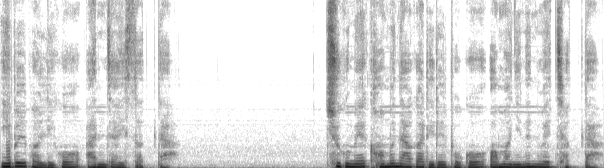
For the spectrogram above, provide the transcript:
입을 벌리고 앉아 있었다. 죽음의 검은 아가리를 보고 어머니는 외쳤다.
